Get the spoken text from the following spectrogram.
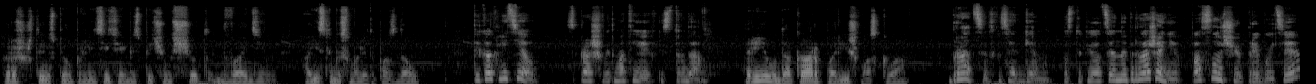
Хорошо, что я успел прилететь и обеспечил счет 2-1. А если бы самолет опоздал? «Ты как летел?» – спрашивает Матвеев из труда. Рио, Дакар, Париж, Москва. «Братцы!» – восклицает Герман. «Поступило ценное предложение. По случаю прибытия...»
